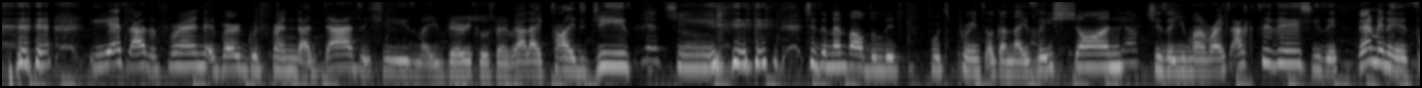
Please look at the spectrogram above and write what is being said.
yes, I have a friend, a very good friend at that. She's my very close friend. We are like tied G's. Yes, she she's a member of the Lead Footprint organization. Yep. She's a human rights activist. She's a feminist.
